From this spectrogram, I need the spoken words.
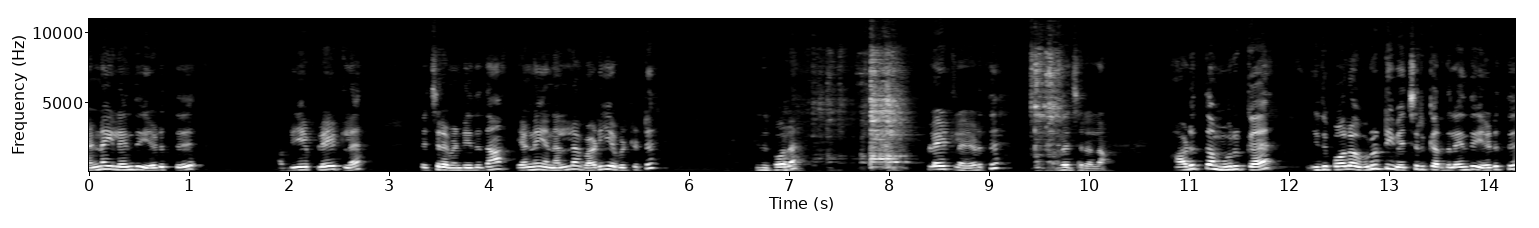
எண்ணெயிலேருந்து எடுத்து அப்படியே பிளேட்டில் வச்சிட வேண்டியது தான் எண்ணெயை நல்லா வடியை விட்டுட்டு இது போல் பிளேட்டில் எடுத்து வச்சிடலாம். அடுத்த முறுக்கை இது போல் உருட்டி வச்சுருக்கிறதுலேருந்து எடுத்து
